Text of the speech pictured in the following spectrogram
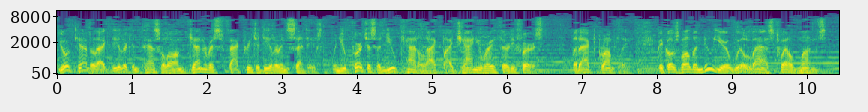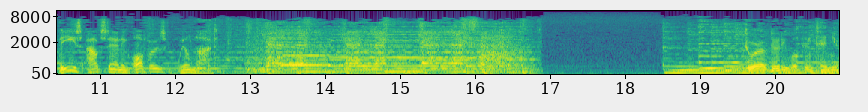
your Cadillac dealer can pass along generous factory to dealer incentives when you purchase a new Cadillac by January 31st. But act promptly, because while the new year will last 12 months, these outstanding offers will not. Tour of Duty will continue.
